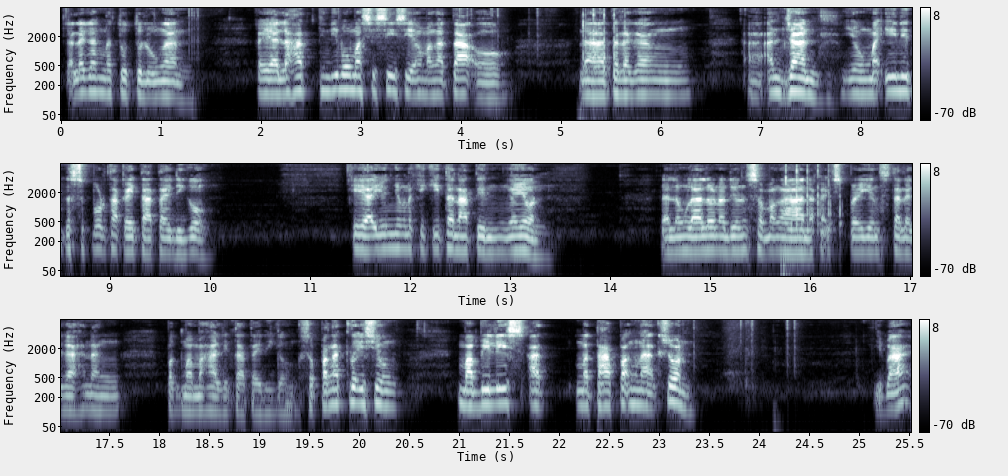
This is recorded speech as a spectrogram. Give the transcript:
talagang natutulungan. Kaya lahat hindi mo masisisi ang mga tao na talagang ah, andyan yung mainit na suporta kay Tatay Digong. Kaya yun yung nakikita natin ngayon. Lalong-lalo na dun sa mga naka-experience talaga ng pagmamahal ni Tatay Digong. So pangatlo is yung mabilis at matapang na aksyon. Di ba?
